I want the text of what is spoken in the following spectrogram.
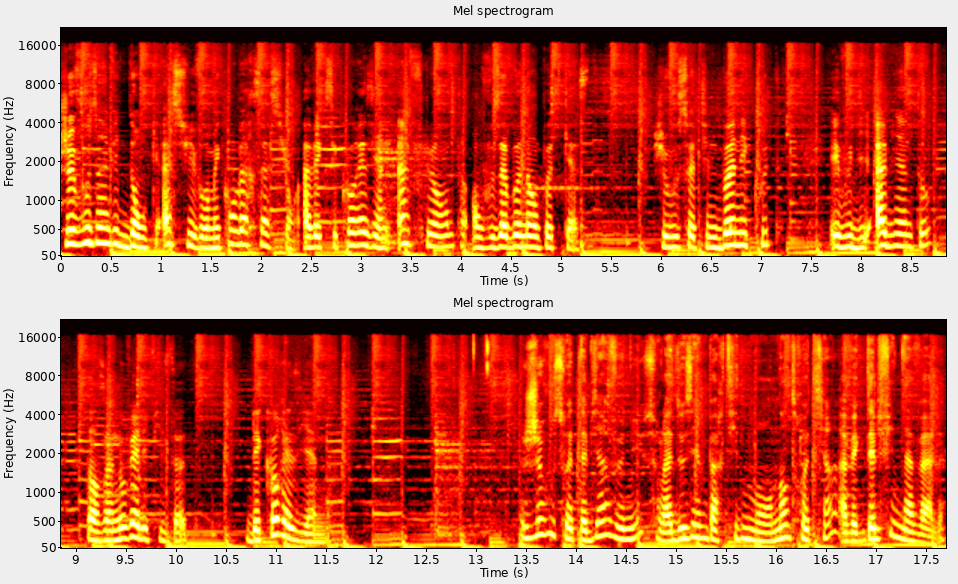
Je vous invite donc à suivre mes conversations avec ces Corésiennes influentes en vous abonnant au podcast. Je vous souhaite une bonne écoute et vous dis à bientôt dans un nouvel épisode des Corésiennes. Je vous souhaite la bienvenue sur la deuxième partie de mon entretien avec Delphine Naval.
